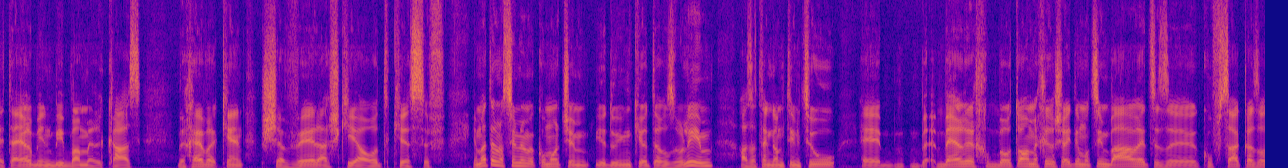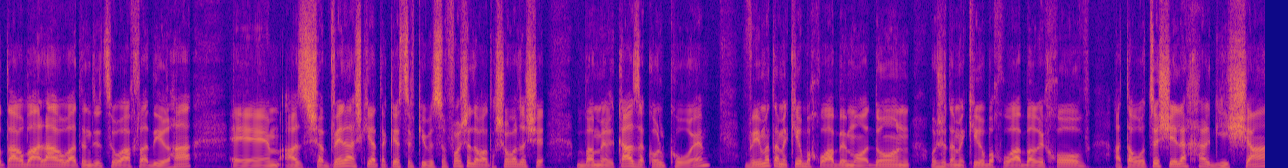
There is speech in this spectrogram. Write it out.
את ה-Airbnb במרכז. וחבר'ה, כן, שווה להשקיע עוד כסף. אם אתם נוסעים למקומות שהם ידועים כיותר זולים, אז אתם גם תמצאו אה, בערך באותו המחיר שהייתם מוצאים בארץ, איזה קופסה כזאת 4 על 4, אתם תמצאו אחלה דירה. אה, אז שווה להשקיע את הכסף, כי בסופו של דבר, תחשוב על זה שבמרכז הכל קורה, ואם אתה מכיר בחורה במועדון, או שאתה מכיר בחורה ברחוב, אתה רוצה שיהיה לך גישה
